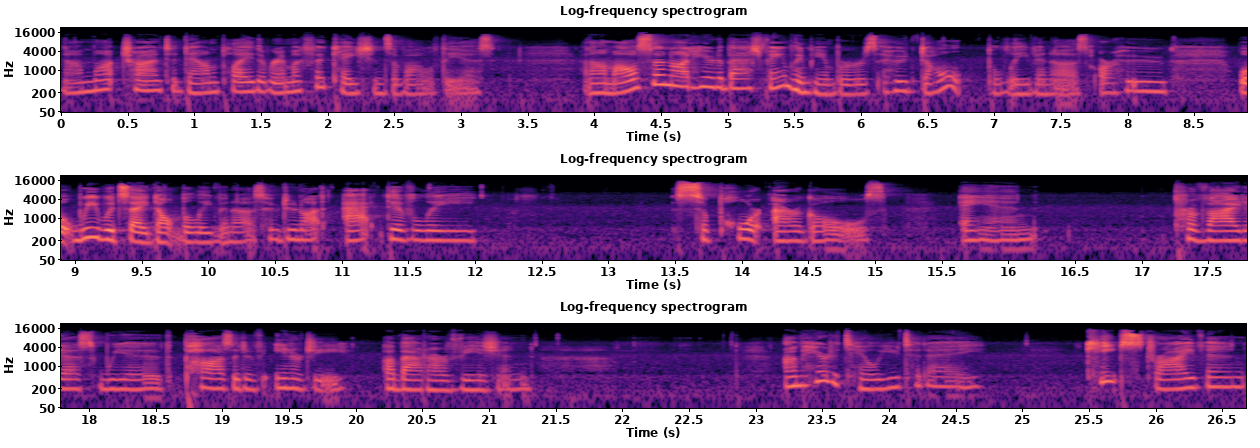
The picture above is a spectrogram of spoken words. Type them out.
And I'm not trying to downplay the ramifications of all of this. And I'm also not here to bash family members who don't believe in us or who, what we would say, don't believe in us, who do not actively support our goals and provide us with positive energy about our vision. I'm here to tell you today keep striving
